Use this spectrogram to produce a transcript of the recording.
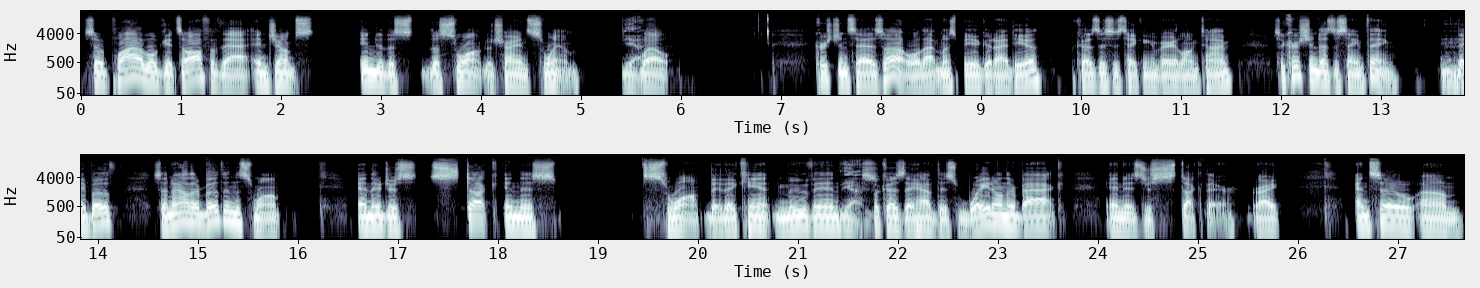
So Pliable gets off of that and jumps into the the swamp to try and swim. Yeah. Well, Christian says, "Oh, well, that must be a good idea because this is taking a very long time." So Christian does the same thing. Mhm. They both so now they're both in the swamp and they're just stuck in this swamp. They they can't move in Yes. because they have this weight on their back and it's just stuck there, right? And so um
